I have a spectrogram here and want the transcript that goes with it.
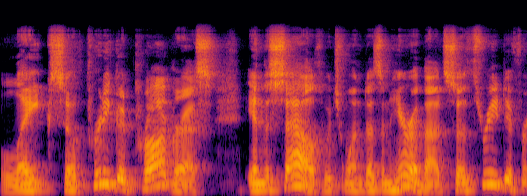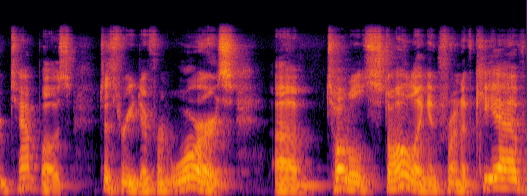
lake. So, pretty good progress in the south, which one doesn't hear about. So, three different tempos to three different wars. Um, total stalling in front of Kiev,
